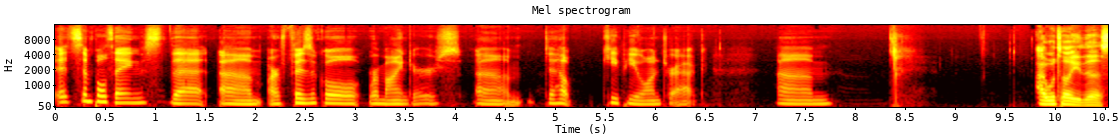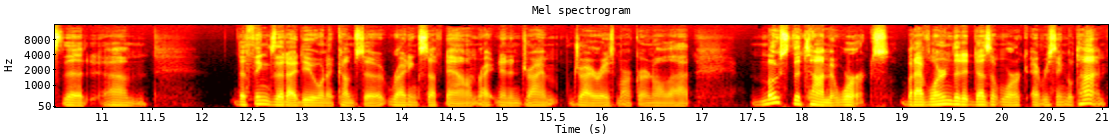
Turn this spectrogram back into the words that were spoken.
It's simple things that um, are physical reminders um, to help keep you on track. Um, I will tell you this that um, the things that I do when it comes to writing stuff down, writing it in dry dry erase marker and all that, most of the time it works. But I've learned that it doesn't work every single time.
